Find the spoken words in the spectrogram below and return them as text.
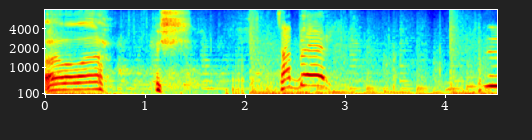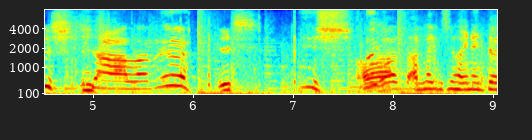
বাবা ছাব্বের আপনার কিছু হয় নাই তো।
